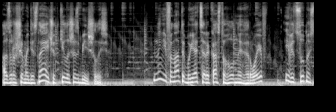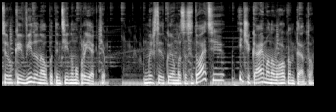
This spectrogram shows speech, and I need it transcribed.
а з грошима Діснея чутки лише збільшились. Нині фанати бояться рекасту головних героїв і відсутності руки Відона у потенційному проєкті. Ми ж слідкуємо за ситуацією і чекаємо нового контенту.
